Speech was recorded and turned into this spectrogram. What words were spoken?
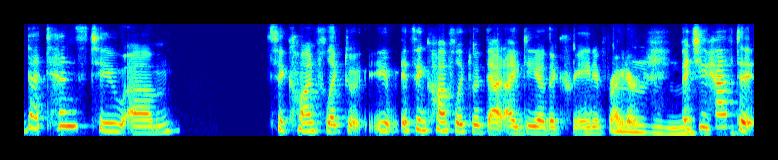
that tends to um, to conflict with it's in conflict with that idea of the creative writer mm-hmm. but you have to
